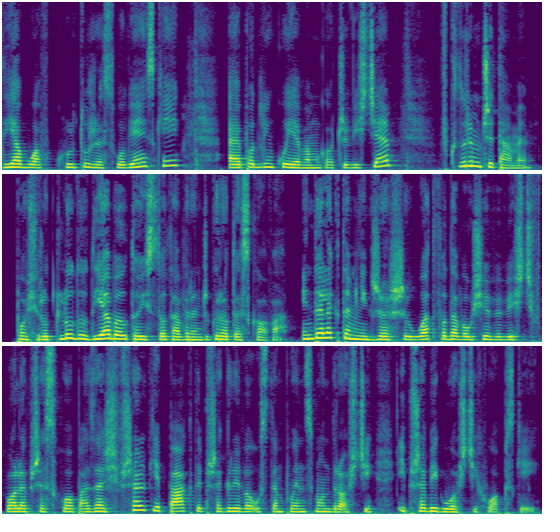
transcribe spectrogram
diabła w kulturze słowiańskiej. E, podlinkuję Wam go oczywiście, w którym czytamy – Pośród ludu diabeł to istota wręcz groteskowa. Intelektem nie grzeszył, łatwo dawał się wywieźć w pole przez chłopa, zaś wszelkie pakty przegrywał ustępując mądrości i przebiegłości chłopskiej.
